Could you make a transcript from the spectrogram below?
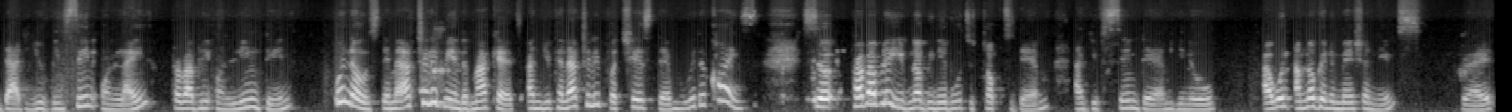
that you've been seeing online, probably on LinkedIn, who knows, they may actually be in the market and you can actually purchase them with the coins. So probably you've not been able to talk to them and you've seen them, you know, I won't, I'm not going to mention names, right?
